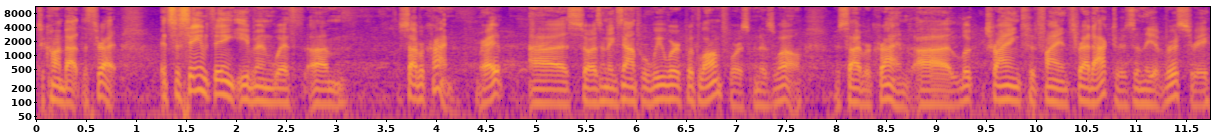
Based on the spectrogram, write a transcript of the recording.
to combat the threat. It's the same thing even with um, cybercrime, right? Uh, so as an example, we work with law enforcement as well with cybercrime, uh, look trying to find threat actors in the adversary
